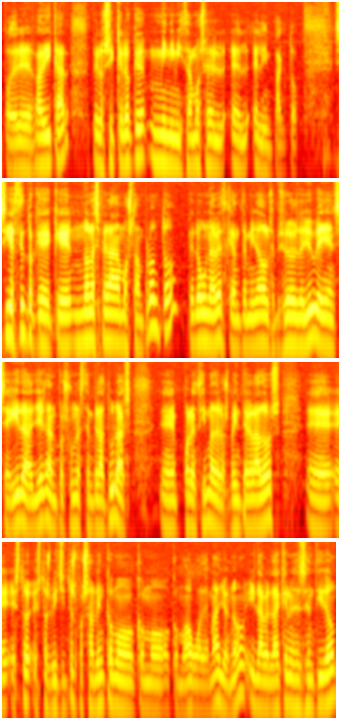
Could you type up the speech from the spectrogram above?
poder erradicar, pero sí creo que minimizamos el, el, impacto. Sí es cierto que, que, no la esperábamos tan pronto, pero una vez que han terminado los episodios de lluvia y enseguida llegan pues, unas temperaturas eh, por encima de los 20 grados, eh, estos, estos bichitos pues, salen como como, agua de mayo, ¿no? Y la verdad que en ese sentido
